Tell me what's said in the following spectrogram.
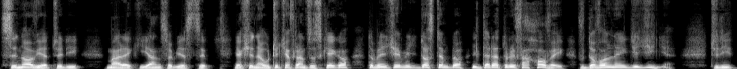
synowie, czyli Marek i Jan Sobiescy, jak się nauczycie francuskiego, to będziecie mieć dostęp do literatury fachowej w dowolnej dziedzinie. Czyli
